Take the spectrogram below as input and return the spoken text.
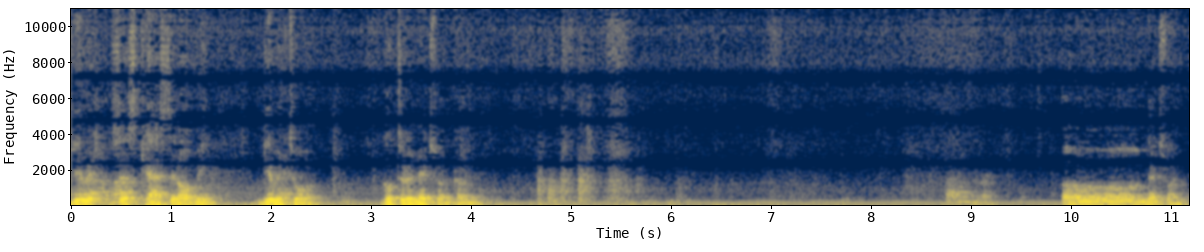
give it. It says, cast it on me. Give it to him. Go to the next one. Thunder. Oh, next one.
